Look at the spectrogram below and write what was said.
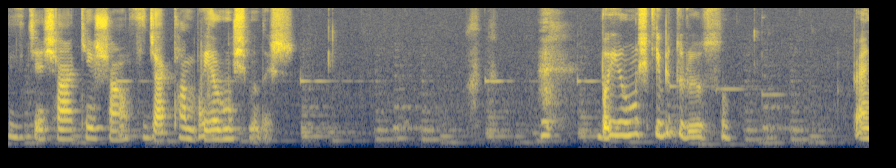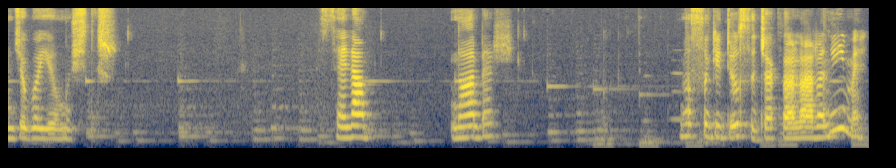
Sizce Şakir şu an sıcaktan bayılmış mıdır? bayılmış gibi duruyorsun. Bence bayılmıştır. Selam. Ne haber? Nasıl gidiyor sıcaklarla aran iyi mi?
